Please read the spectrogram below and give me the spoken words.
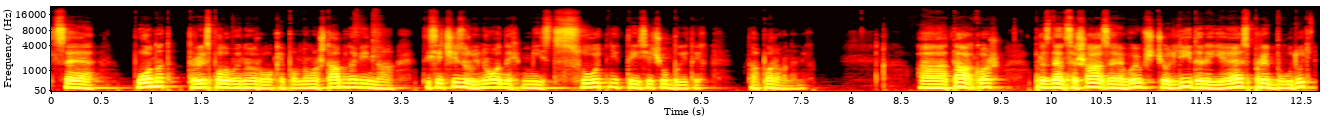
Це понад 3,5 роки, повномасштабна війна, тисячі зруйнованих міст, сотні тисяч убитих та поранених. А також президент США заявив, що лідери ЄС прибудуть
